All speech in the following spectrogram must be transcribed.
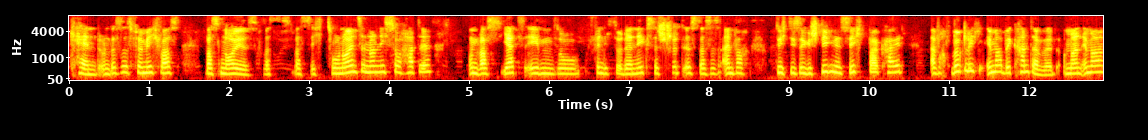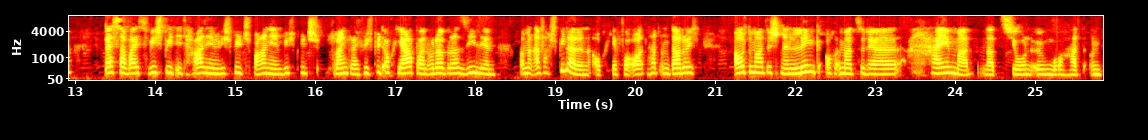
kennt. Und das ist für mich was, was Neues, was, was ich 2019 noch nicht so hatte und was jetzt eben so, finde ich, so der nächste Schritt ist, dass es einfach durch diese gestiegene Sichtbarkeit einfach wirklich immer bekannter wird und man immer besser weiß, wie spielt Italien, wie spielt Spanien, wie spielt Frankreich, wie spielt auch Japan oder Brasilien, weil man einfach Spielerinnen auch hier vor Ort hat und dadurch automatisch einen Link auch immer zu der Heimatnation irgendwo hat und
